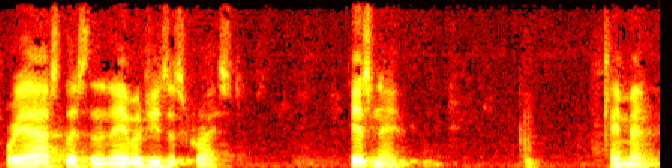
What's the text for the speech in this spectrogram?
For we ask this in the name of Jesus Christ, his name. Amen.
